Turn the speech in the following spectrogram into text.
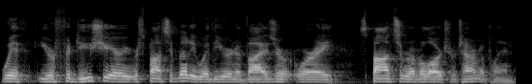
with your fiduciary responsibility, whether you're an advisor or a sponsor of a large retirement plan.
